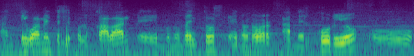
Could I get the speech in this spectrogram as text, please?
antiguamente se colocaban eh, monumentos en honor a Mercurio o,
